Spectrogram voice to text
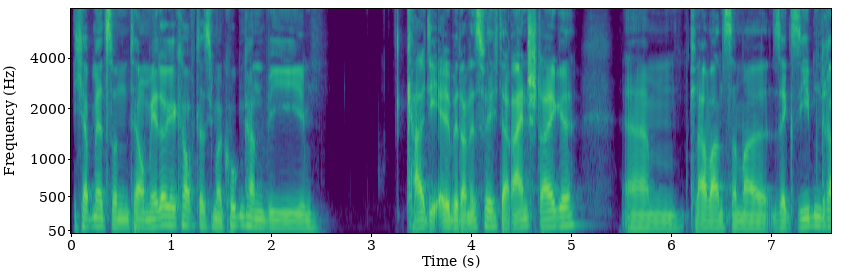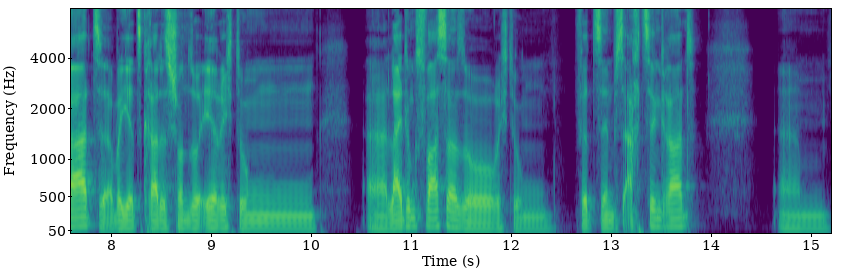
ich habe mir jetzt so einen Thermometer gekauft, dass ich mal gucken kann, wie kalt die Elbe dann ist, wenn ich da reinsteige. Ähm, klar waren es dann mal 6, 7 Grad, aber jetzt gerade ist schon so eher Richtung äh, Leitungswasser, so Richtung 14 bis 18 Grad. Ähm,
